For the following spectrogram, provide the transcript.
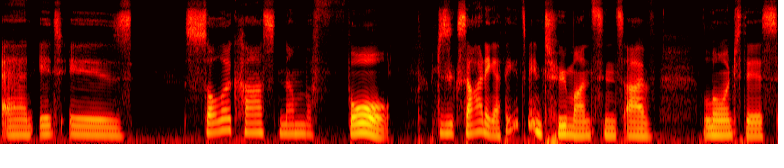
and it is solo cast number four, which is exciting. I think it's been two months since I've launched this,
